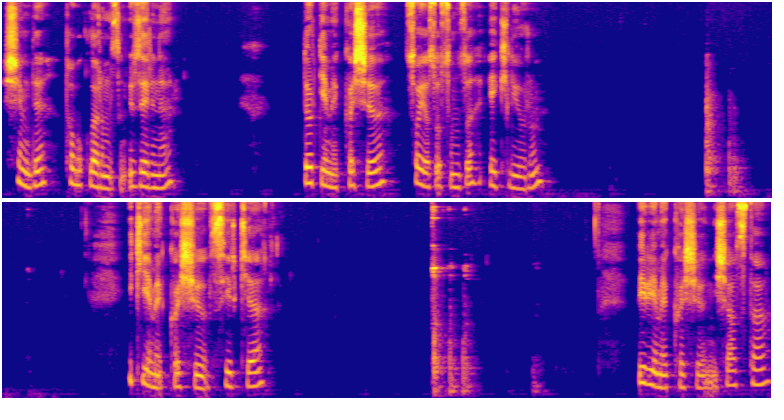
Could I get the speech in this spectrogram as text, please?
Şimdi tavuklarımızın üzerine 4 yemek kaşığı soya sosumuzu ekliyorum. 2 yemek kaşığı sirke, 1 yemek kaşığı nişasta,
